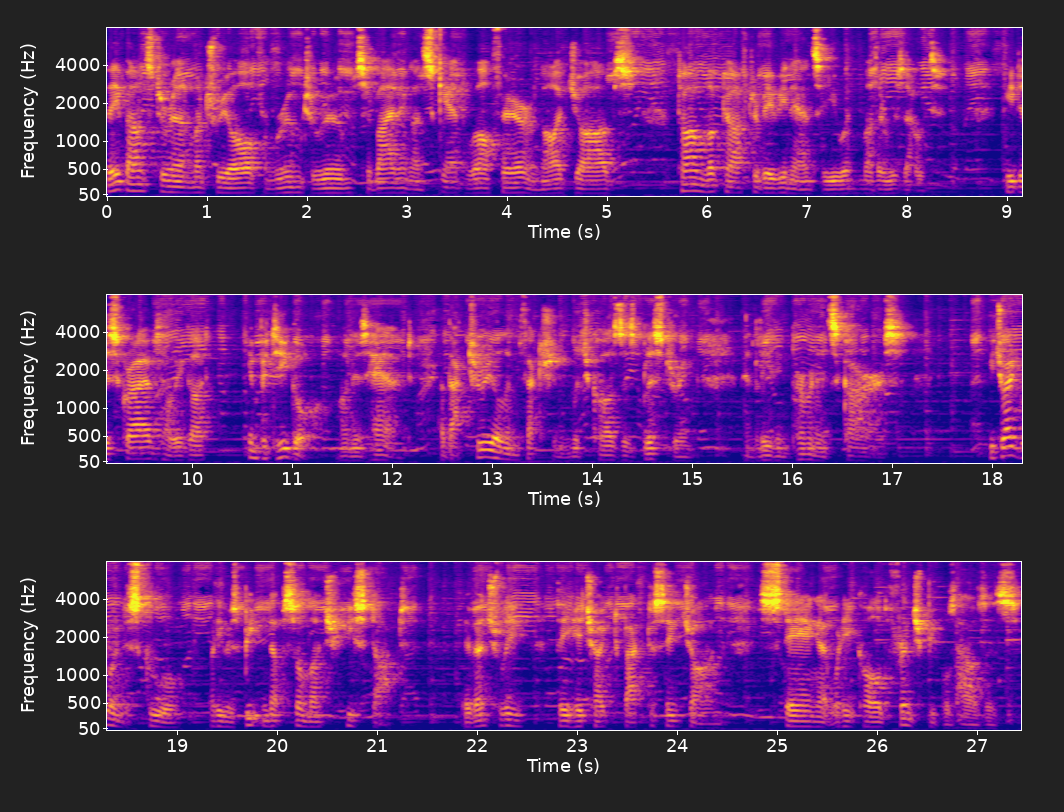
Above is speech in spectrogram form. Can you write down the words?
They bounced around Montreal from room to room, surviving on scant welfare and odd jobs. Tom looked after baby Nancy when mother was out. He describes how he got impetigo on his hand, a bacterial infection which causes blistering and leaving permanent scars. He tried going to school, but he was beaten up so much he stopped. Eventually, they hitchhiked back to St. John, staying at what he called French people's houses.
